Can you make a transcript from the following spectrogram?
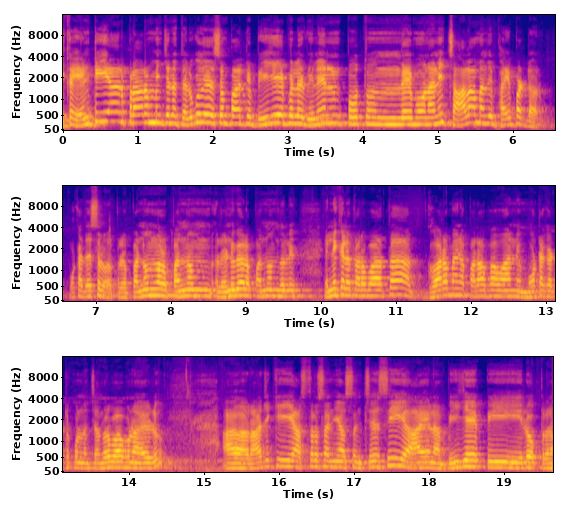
ఇక ఎన్టీఆర్ ప్రారంభించిన తెలుగుదేశం పార్టీ బీజేపీలో విలీనం పోతుందేమోనని చాలామంది భయపడ్డారు. ఒక దశలో పంతొమ్మిది వందల పంతొమ్మిది రెండు వేల పంతొమ్మిది ఎన్నికల తర్వాత ఘోరమైన పరాభవాన్ని మూటగట్టుకున్న చంద్రబాబు నాయుడు రాజకీయ అస్త్ర సన్యాసం చేసి ఆయన బీజేపీలో తన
